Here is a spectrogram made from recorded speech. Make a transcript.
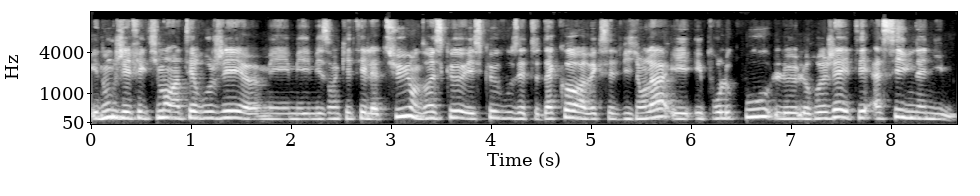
Et donc j'ai effectivement interrogé euh, mes, mes, enquêtés là-dessus en disant est-ce que, vous êtes d'accord avec cette vision-là? Et, et, pour le coup, le, le rejet était assez unanime.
